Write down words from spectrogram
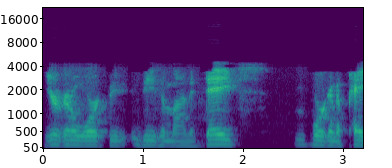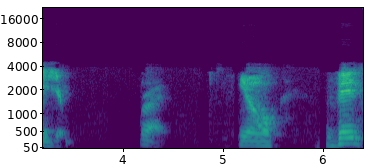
You're going to work the, these amount of dates. We're going to pay you. Right. You know, Vince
